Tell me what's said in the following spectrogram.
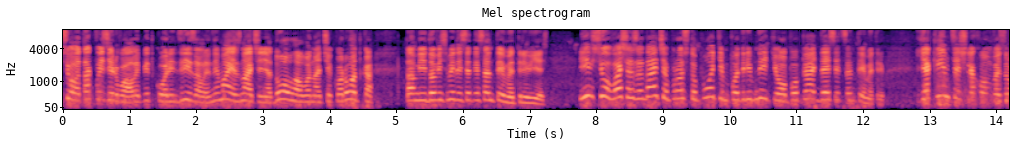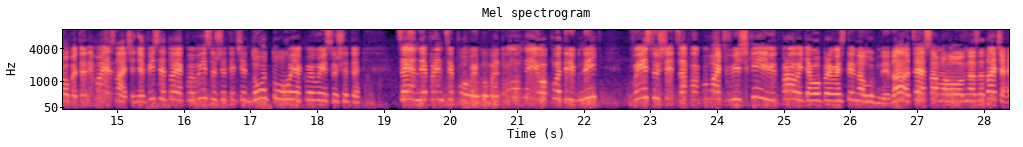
все, так ви зірвали під корінь, зрізали. Немає значення, довга вона чи коротка, там і до 80 сантиметрів є. І все, ваша задача просто потім подрібнити його по 5-10 сантиметрів. Яким це шляхом ви зробите, немає значення. Після того, як ви висушите, чи до того, як ви висушите, це не принциповий момент. Головне його подрібнити, висушити, запакувати в мішки і відправити або привезти на лубни. Да? Це сама головна задача,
